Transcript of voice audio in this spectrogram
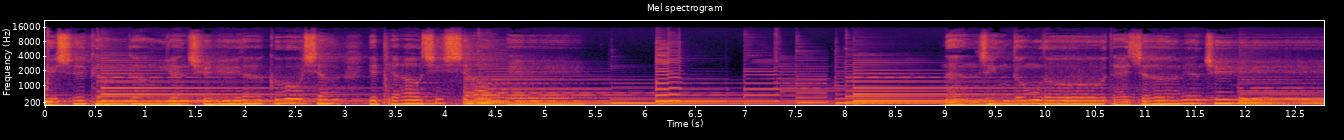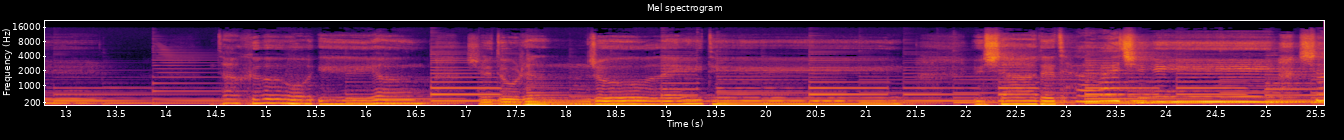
于是，刚刚远去的故乡也飘起小雨。南京东路戴着面具，他和我一样，试图忍住泪滴。雨下得太急，像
